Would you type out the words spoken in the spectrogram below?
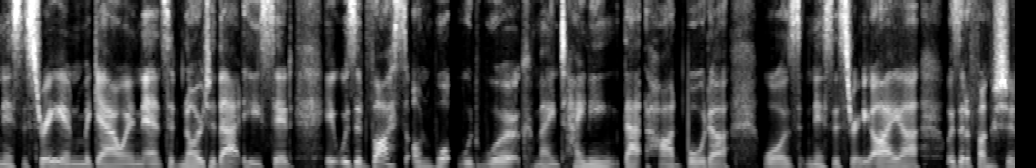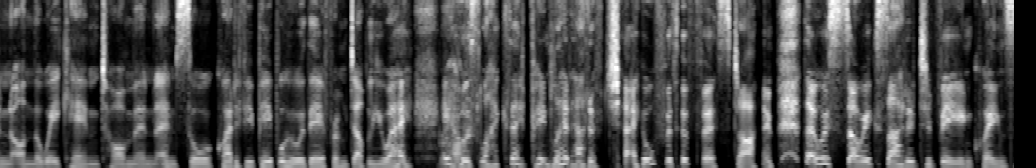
necessary, and McGowan answered no to that. He said it was advice on what would work. Maintaining that hard border was necessary. I uh, was at a function on the weekend, Tom, and, and saw quite a few people who were there from WA. Right. It was like they'd been let out of jail for the first time. They were so excited to be in Queensland,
